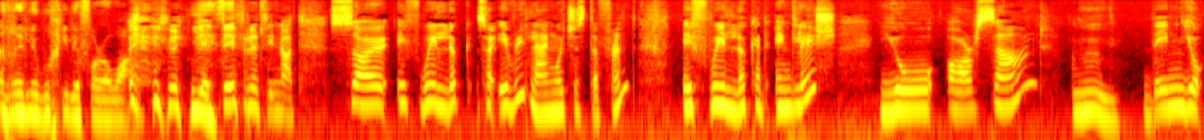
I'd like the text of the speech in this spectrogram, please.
Relebogile for a while. yes. Definitely not. So if we look, so every language is different. If we look at English, your R sound, mm. then your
